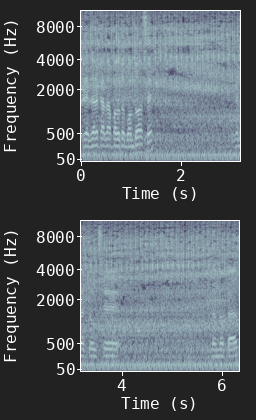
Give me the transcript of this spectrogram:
ড্রেজারের কাজ আপাতত বন্ধ আছে। এখানে চলছে অন্যান্য কাজ।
